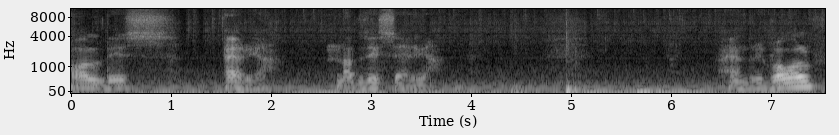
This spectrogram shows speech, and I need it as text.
All this area not this area. And revolve.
